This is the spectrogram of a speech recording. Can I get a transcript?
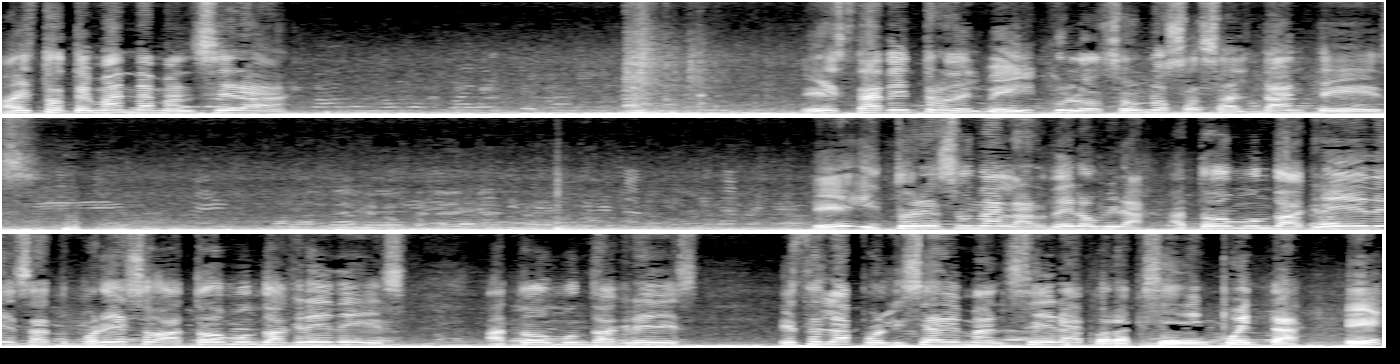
A esto te manda Mancera. Está dentro del vehículo, son unos asaltantes. Eh, y tú eres un alardero, mira, a todo mundo agredes, a- por eso a todo mundo agredes, a todo mundo agredes. Esta es la policía de Mancera para que se den cuenta, ¿eh?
